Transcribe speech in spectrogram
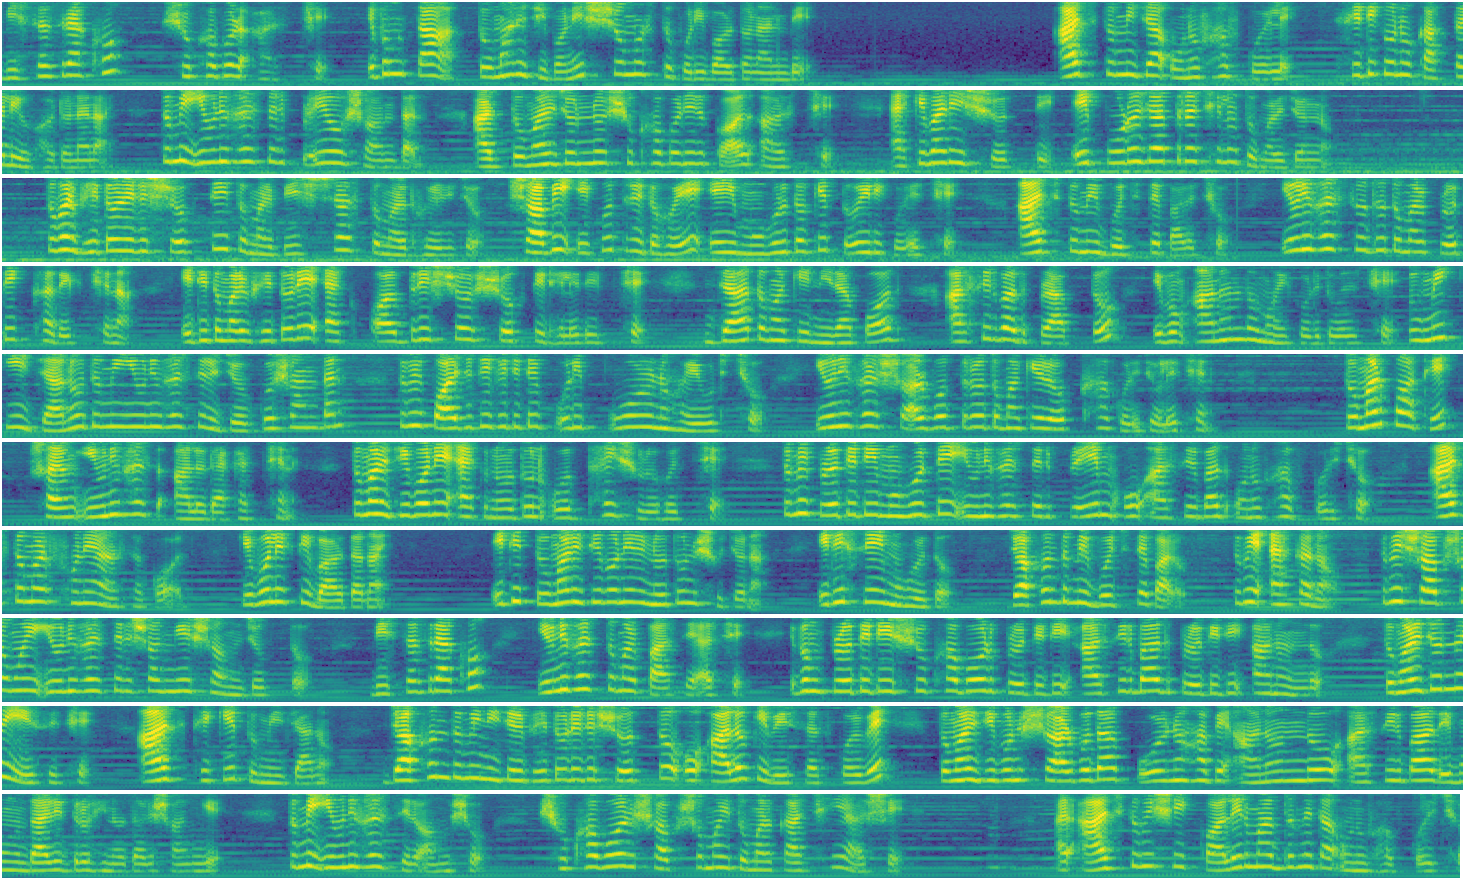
বিশ্বাস রাখো, সুখবর আসছে এবং তা তোমার জীবনে সমস্ত পরিবর্তন আনবে। আজ তুমি যা অনুভব করলে, সেটি কোনো কাকতালীয় ঘটনা নয়। তুমি ইউনিভার্সের প্রিয় সন্তান, আর তোমার জন্য সুখবরের কল আসছে। একেবারেই সত্যি, এই পুরো যাত্রা ছিল তোমার জন্য। তোমার ভেতরের শক্তি, তোমার বিশ্বাস, তোমার ধৈর্য, সবই একত্রিত হয়ে এই মুহূর্তকে তৈরি করেছে। আজ তুমি বুঝতে পারছ। ইউনিভার্স শুধু তোমার প্রতীক্ষা দেখছে না, এটি তোমার ভেতরে এক অদৃশ্য শক্তি ঢেলে দিচ্ছে, যা তোমাকে নিরাপদ আশীর্বাদ প্রাপ্ত এবং আনন্দময় করে তুলছে। তুমি কি জানো তুমি ইউনিভার্সের যোগ্য সন্তান? তুমি পজিটিভিটিতে পরিপূর্ণ হয়ে উঠছো। ইউনিভার্স সর্বত্র তোমাকে রক্ষা করে চলেছেন। তোমার পথে স্বয়ং ইউনিভার্স আলো দেখাচ্ছেন। তোমার জীবনে এক নতুন অধ্যায় শুরু হচ্ছে। তুমি প্রতিটি মুহূর্তে ইউনিভার্সের প্রেম ও আশীর্বাদ অনুভব করছ। আজ তোমার ফোনে আসা কল, কেবল একটি বার্তা নয়। এটি তোমার জীবনের নতুন সূচনা। এটি সেই মুহূর্ত, যখন তুমি বুঝতে পারো, তুমি একা নও। তুমি সব সময় ইউনিভার্সের সঙ্গে সংযুক্ত। বিশ্বাস রাখো, ইউনিভার্স তোমার পাশে আছে এবং প্রতিটি সুখবর, প্রতিটি আশীর্বাদ, প্রতিটি আনন্দ তোমার জন্যই এসেছে। আজ থেকে তুমি জানো, যখন তুমি নিজের ভেতরের সত্য ও আলোকে বিশ্বাস করবে, তোমার জীবন সর্বদা পূর্ণ হবে আনন্দ, আশীর্বাদ এবং দারিদ্রহীনতার সঙ্গে। তুমি ইউনিভার্সের অংশ, সুখবর সবসময় তোমার কাছেই আসে। আর আজ তুমি সেই কলের মাধ্যমে তা অনুভব করছ।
